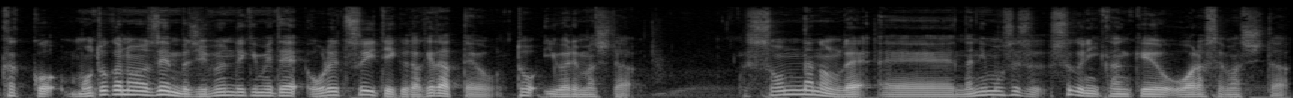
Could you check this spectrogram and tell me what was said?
かっこ元カノは全部自分で決めて俺ついていくだけだったよと言われました。そんなので、えー何もせずすぐに関係を終わらせました。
